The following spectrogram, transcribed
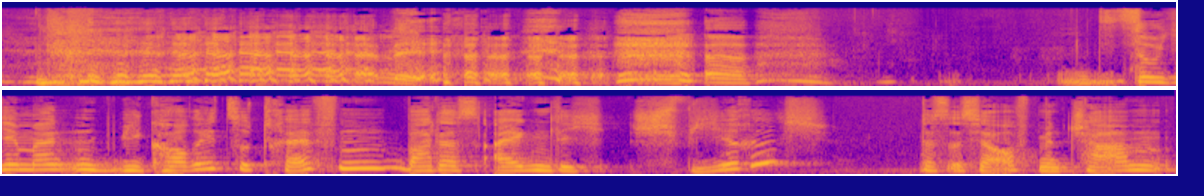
Äh, so jemanden wie Cory zu treffen, war das eigentlich schwierig? Das ist ja oft mit Charme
